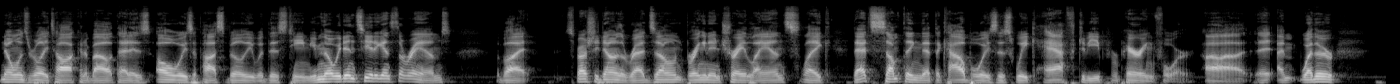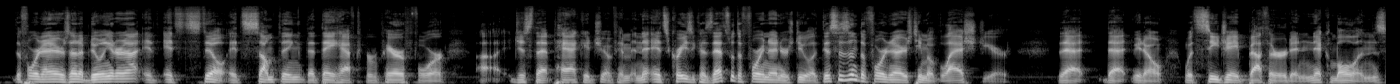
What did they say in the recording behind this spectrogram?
no one's really talking about that is always a possibility with this team, even though we didn't see it against the Rams, but especially down in the red zone, bringing in Trey Lance, like that's something that the Cowboys this week have to be preparing for. Uh, it, whether the 49ers end up doing it or not, it, it's still it's something that they have to prepare for uh, just that package of him. And it's crazy because that's what the 49ers do. Like, this isn't the 49ers team of last year that, that, you know, with CJ Beathard and Nick Mullens,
